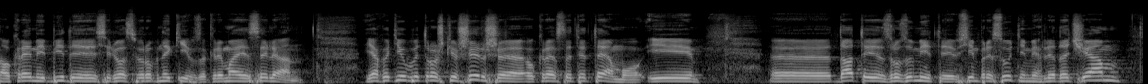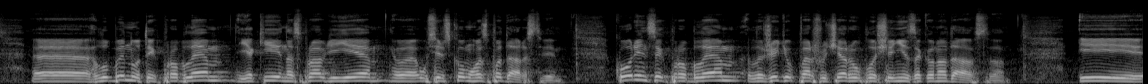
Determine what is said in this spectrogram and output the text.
окремі біди сільгоспвиробників, зокрема і селян. Я хотів би трошки ширше окреслити тему і е, дати зрозуміти всім присутнім і глядачам глибину тих проблем, які насправді є е, у сільському господарстві. Корінь цих проблем лежить у першу чергу в площині законодавства. І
